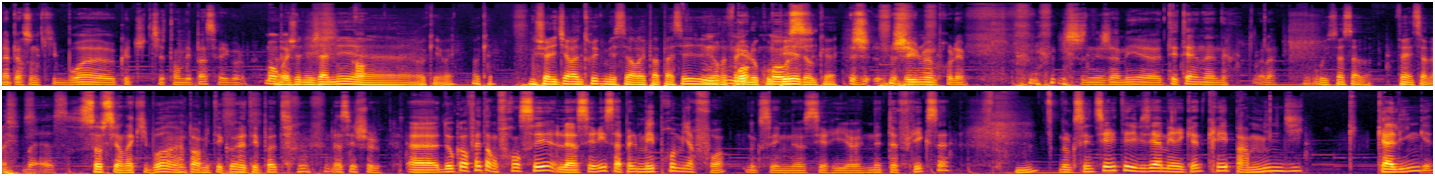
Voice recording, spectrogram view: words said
La personne qui boit euh, que tu t'y attendais pas, c'est rigolo. Bon, Euh, bref. je n'ai jamais. Oh. euh, Ok, ouais, ok. J'allais dire un truc, mais ça aurait pas passé. Il aurait fallu le couper. Donc, euh, Je- J'ai eu le même problème. je n'ai jamais euh, tété un âne. Voilà. oui, ça, ça va. Enfin, ça va. Bah, sauf s'il y en a qui boivent hein, parmi tes, co- tes potes. Là, c'est chelou. Euh, donc, en fait, en français, la série s'appelle Mes Premières Fois. Donc, c'est une série euh, Netflix. Mhm. Donc, c'est une série télévisée américaine créée par Mindy Kaling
